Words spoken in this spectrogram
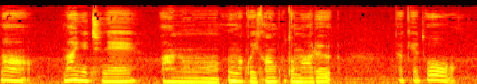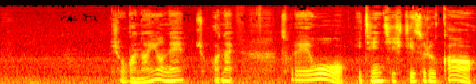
まあ毎日ねあのうまくいかんこともある。だけどしょうがないよね。しょうがない。それを一日引きずるか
